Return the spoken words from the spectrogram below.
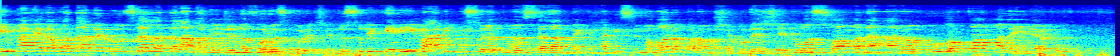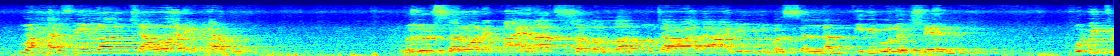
এই মাহের রমাদানের রোজা আল্লাহ তাআলা আমাদের জন্য ফরজ করেছেন। রাসূল করিম ওয়াস সালাম এক হাদিসে মুবারক অংশে বলেছেন, ওয়া সামা নাহারাহু ওয়া কামা লাইলাহু ওয়া হাফিযা জাওয়ারিহাহু হুজুর সরওয়ারে কায়নাত সাল্লাল্লাহু তাআলা আলাইহি ওয়াসাল্লাম, তিনি বলেছেন, পবিত্র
